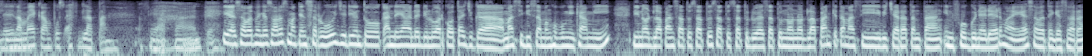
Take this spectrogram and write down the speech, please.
Jadi namanya kampus F 8 Ya, okay. ya sahabat Mega Suara semakin seru. Jadi untuk Anda yang ada di luar kota juga masih bisa menghubungi kami di 0811112108. Kita masih bicara tentang info guna Dharma ya sahabat Mega Suara.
